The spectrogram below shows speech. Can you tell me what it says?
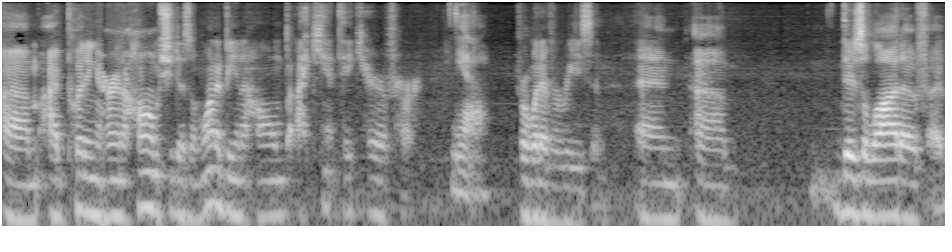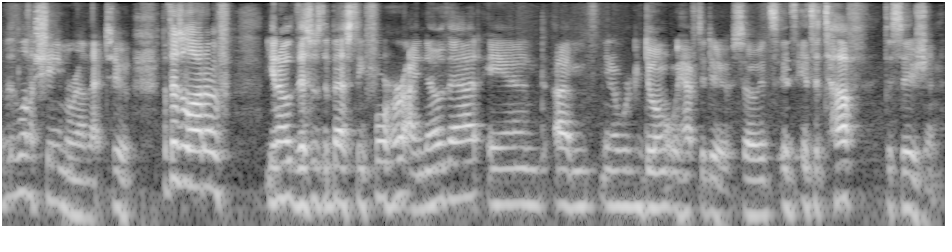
um, I'm putting her in a home. She doesn't want to be in a home, but I can't take care of her. Yeah. For whatever reason. And um, there's a lot of uh, a lot of shame around that too. But there's a lot of you know this is the best thing for her. I know that, and um, you know we're doing what we have to do. So it's it's it's a tough decision.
